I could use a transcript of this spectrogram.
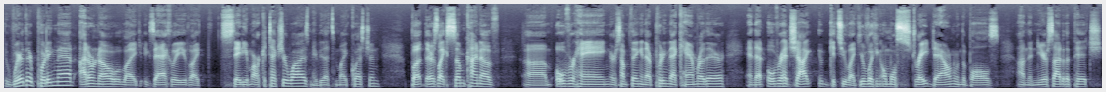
where they're putting that, I don't know like exactly like stadium architecture wise. Maybe that's my question. But there's like some kind of um, overhang or something, and they're putting that camera there, and that overhead shot gets you like you're looking almost straight down when the ball's on the near side of the pitch,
